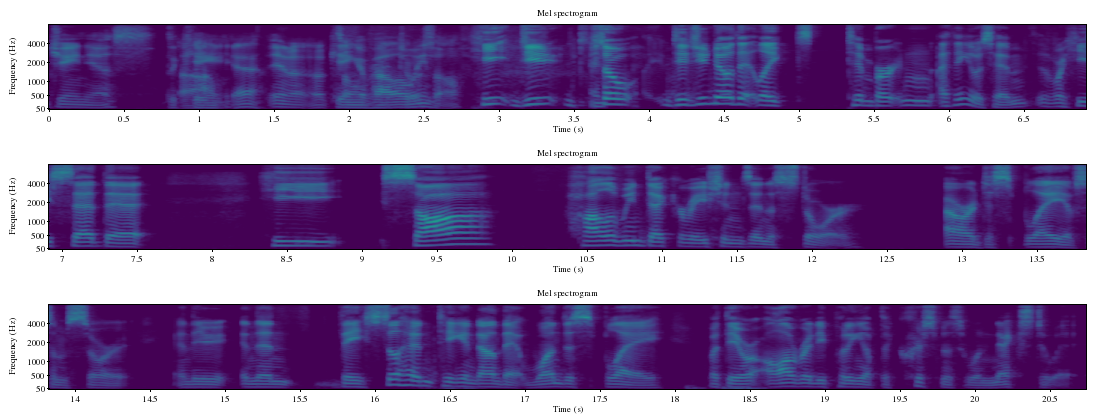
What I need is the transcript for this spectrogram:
genius. The king- um, yeah. in a, King of Halloween. itself. He do you, so. Did you know that like Tim Burton? I think it was him where he said that he saw Halloween decorations in a store or a display of some sort, and they and then they still hadn't taken down that one display, but they were already putting up the Christmas one next to it,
